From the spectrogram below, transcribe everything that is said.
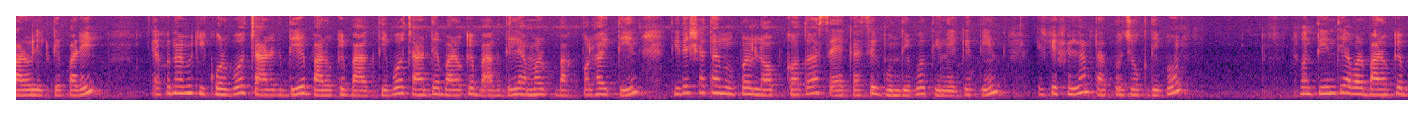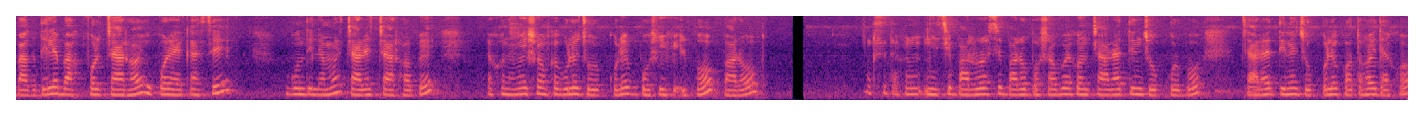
বারো লিখতে পারি। এখন আমি কি করব? চার দিয়ে বারোকে বাঘ দিব। চার দিয়ে বারোকে বাঘ দিলে আমার বাঘফল হয় তিন। তিনের সাথে আমি উপরে লব কত আছে? এক আছে, গুণ দিব তিন, একে তিন। লিখে ফেললাম, তারপর যোগ দিব। এখন তিন দিয়ে আবার বারোকে বাঘ দিলে বাঘফল চার হয়। উপরে এক আছে, গুণ দিলে আমার চারের চার হবে। এখন আমি এই সংখ্যাগুলো যোগ করে বসিয়ে ফেলব। বারো। আচ্ছা দেখো, নিচে বারো আছে, বারো বসাবো। এখন চার আর তিন যোগ করব। চার আর তিনে যোগ করলে কত হয় দেখো?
